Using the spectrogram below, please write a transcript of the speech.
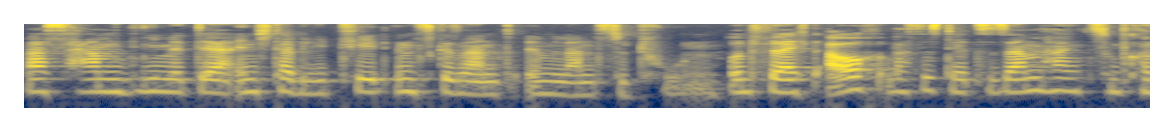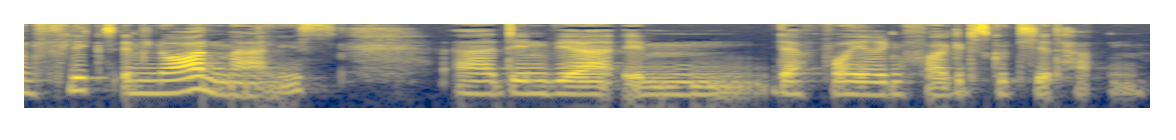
was haben die mit der Instabilität insgesamt im Land zu tun? Und vielleicht auch, was ist der Zusammenhang zum Konflikt im Norden Malis, äh, den wir in der vorherigen Folge diskutiert hatten?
